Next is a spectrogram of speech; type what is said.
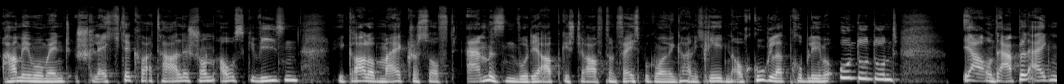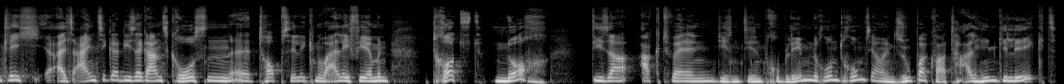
haben im Moment schlechte Quartale schon ausgewiesen. Egal ob Microsoft, Amazon wurde ja abgestraft, von Facebook wollen wir gar nicht reden. Auch Google hat Probleme und, und, und. Ja, und Apple eigentlich als einziger dieser ganz großen äh, Top Silicon Valley Firmen trotzt noch dieser aktuellen, diesen, diesen Problemen rundherum. Sie haben ein super Quartal hingelegt.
